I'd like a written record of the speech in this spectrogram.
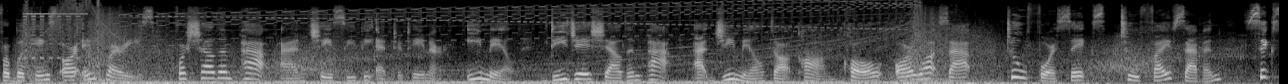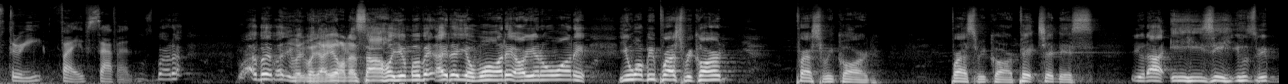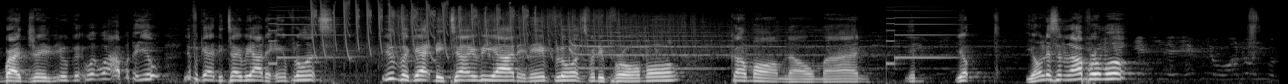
For bookings or inquiries for Sheldon Papp and Chasey the Entertainer, email DJ Sheldon Papp at gmail.com. Call or WhatsApp 246 257 6357. Brother. But, but, but, but you understand how you move it? Either you want it or you don't want it. You want me press record? Press record. Press record. Picture this. You not easy. You used to be brethren. You, what, what happened to you? You forget to tell me how to influence? You forget to tell me how to influence for the promo? Come on now, man. You, you, you don't listen to that promo?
